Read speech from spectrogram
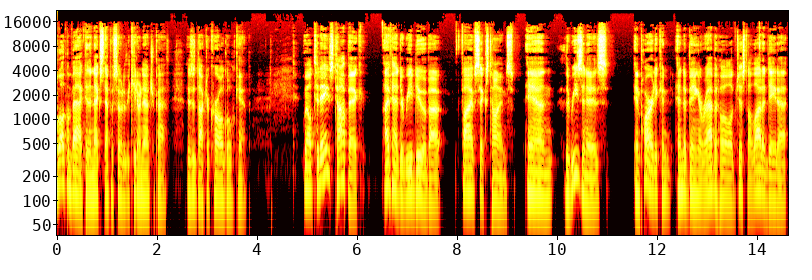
Welcome back to the next episode of the Keto Naturopath. This is Dr. Carl Goldkamp. Well, today's topic I've had to redo about five, six times. And the reason is, in part, it can end up being a rabbit hole of just a lot of data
